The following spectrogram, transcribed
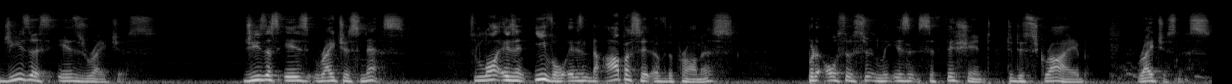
Jesus is righteous. Jesus is righteousness. So the law isn't evil, it isn't the opposite of the promise, but it also certainly isn't sufficient to describe righteousness.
